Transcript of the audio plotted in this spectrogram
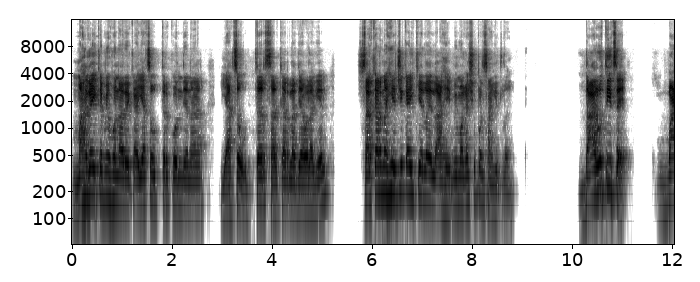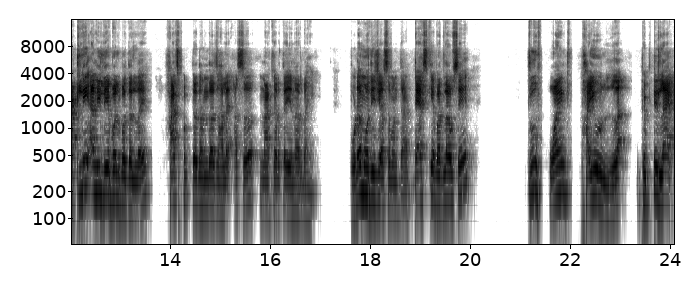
महागाई कमी होणार आहे का? याचं उत्तर कोण देणार? याचं उत्तर सरकारला द्यावं लागेल. सरकारनं हे जे काही केलेलं आहे मी मगाशी पण सांगितलं दारू तीच आहे बाटली आणि लेबल बदललंय हाच फक्त धंदा झालाय असं नाकारता येणार नाही. पुढं मोदीजी असं म्हणतात टॅक्स के बदलाव से two point five fifty lakh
